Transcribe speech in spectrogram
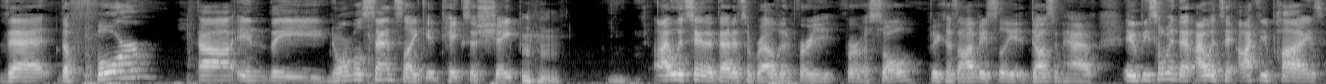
that the form uh in the normal sense like it takes a shape hmm i would say that that is irrelevant for a, for a soul because obviously it doesn't have it would be something that i would say occupies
